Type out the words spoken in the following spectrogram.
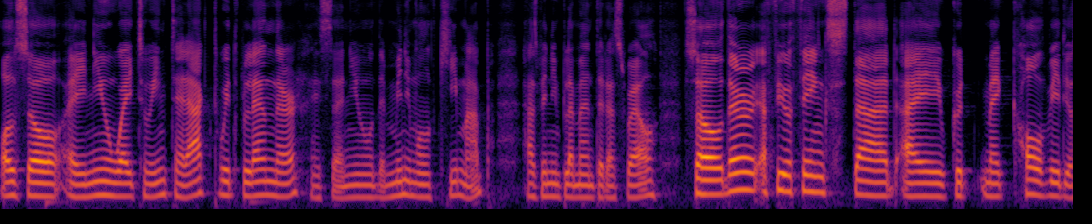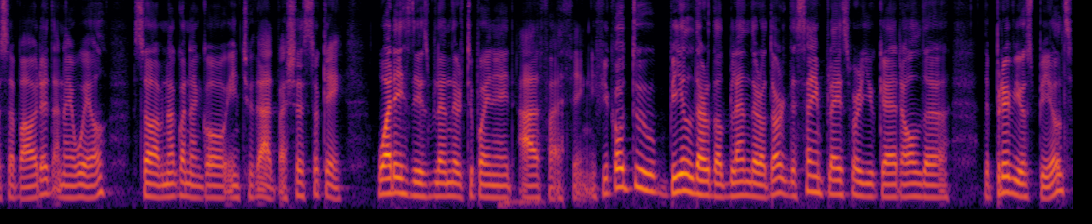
Also, a new way to interact with Blender is a new, the minimal key map has been implemented as well. So there are a few things that I could make whole videos about it, and I will. So I'm not gonna go into that, but just, okay, what is this Blender 2.8 alpha thing? If you go to builder.blender.org, the same place where you get all the, the previous builds,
